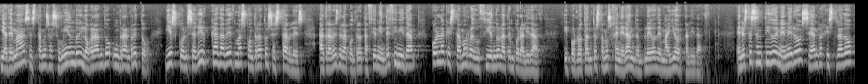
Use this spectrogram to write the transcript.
Y además estamos asumiendo y logrando un gran reto, y es conseguir cada vez más contratos estables a través de la contratación indefinida con la que estamos reduciendo la temporalidad y por lo tanto estamos generando empleo de mayor calidad. En este sentido, en enero se han registrado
